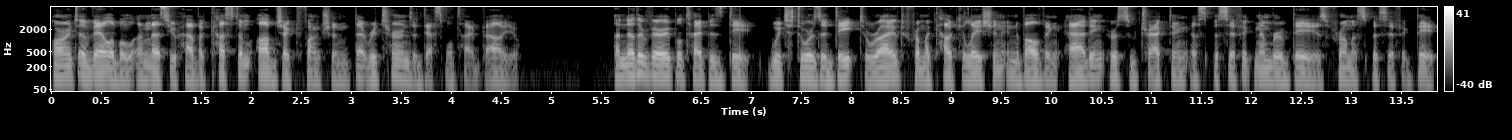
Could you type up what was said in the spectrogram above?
aren't available unless you have a custom object function that returns a decimal type value. Another variable type is date, which stores a date derived from a calculation involving adding or subtracting a specific number of days from a specific date.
